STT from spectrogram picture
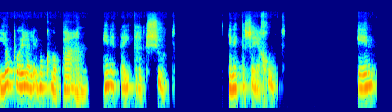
לא פועל עלינו כמו פעם, אין את ההתרגשות, אין את השייכות, אין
